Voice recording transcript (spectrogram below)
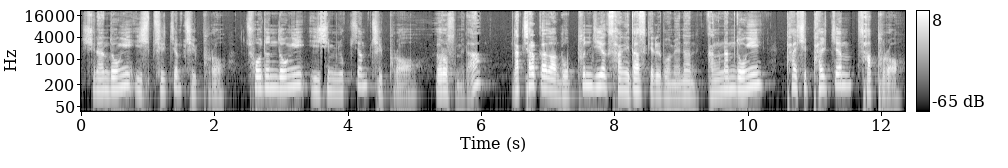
신안동이 27.7%, 초전동이 26.7% 이렇습니다. 낙찰가가 높은 지역 상위 5개를 보면은 강남동이 88.4%,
